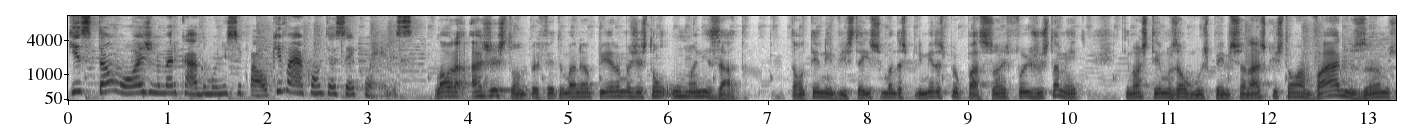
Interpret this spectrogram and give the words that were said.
que estão hoje no mercado municipal. O que vai acontecer com eles? Laura, a gestão do prefeito Manuel Pinheiro é uma gestão humanizada. Então, tendo em vista isso, uma das primeiras preocupações foi justamente que nós temos alguns permissionários que estão há vários anos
